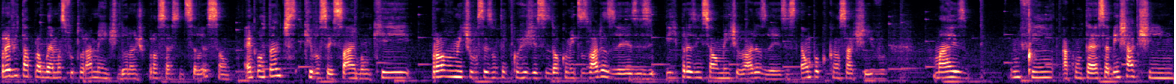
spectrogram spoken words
para evitar problemas futuramente durante o processo de seleção. É importante que vocês saibam que provavelmente vocês vão ter que corrigir esses documentos várias vezes e ir presencialmente várias vezes. É um pouco cansativo, mas enfim, acontece, é bem chatinho.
